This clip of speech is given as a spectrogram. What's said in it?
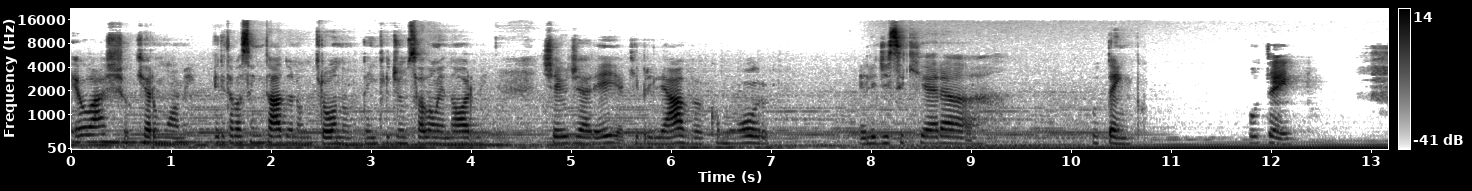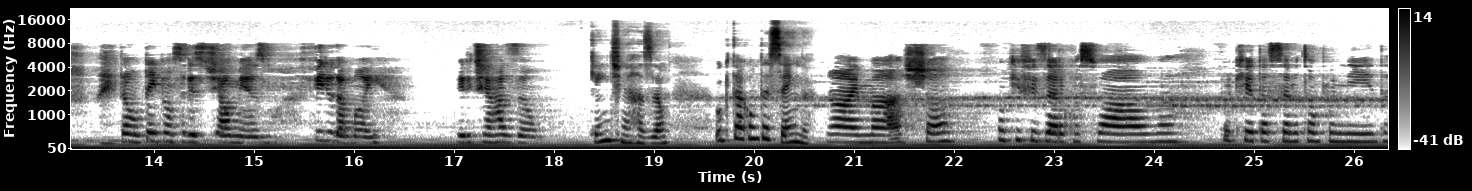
eu acho que era um homem. Ele estava sentado num trono dentro de um salão enorme, cheio de areia que brilhava como ouro. Ele disse que era. o tempo. O tempo. Então o tempo é um celestial mesmo. Filho da mãe. Ele tinha razão. Quem tinha razão? O que tá acontecendo? Ai, Masha, o que fizeram com a sua alma? Por que tá sendo tão punida?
